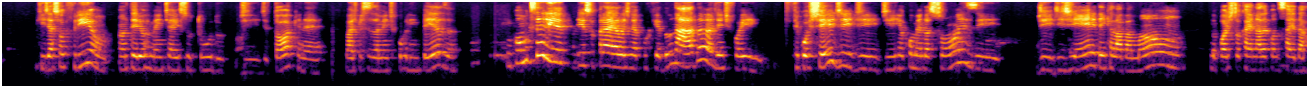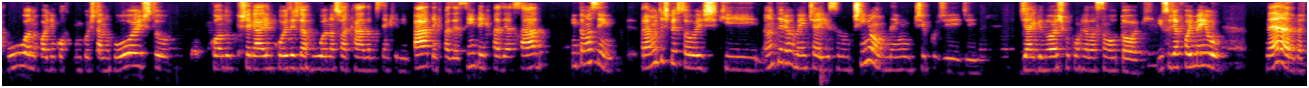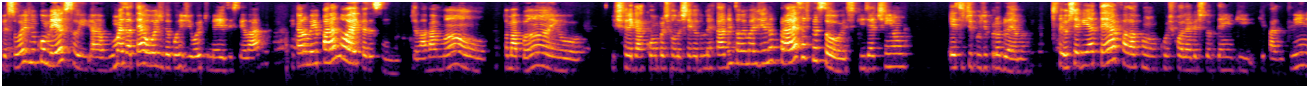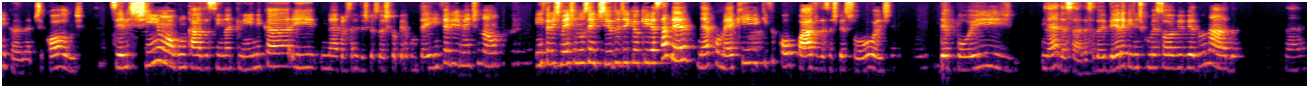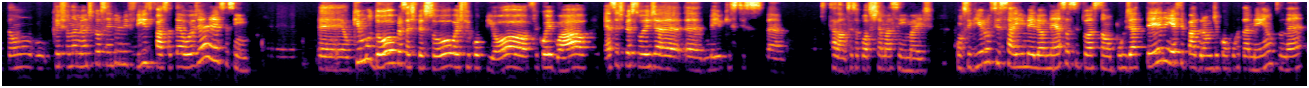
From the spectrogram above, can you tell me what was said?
que já sofriam anteriormente a isso tudo de, de toque, né, mais precisamente por limpeza, em como que seria isso para elas, né, porque do nada a gente foi, ficou cheio de, de, de recomendações e de, de higiene, tem que lavar a mão, não pode tocar em nada quando sair da rua, não pode encostar no rosto. Quando chegarem coisas da rua na sua casa, você tem que limpar, tem que fazer assim, tem que fazer assado. Então, assim, para muitas pessoas que anteriormente a isso não tinham nenhum tipo de, de diagnóstico com relação ao toque, isso já foi meio né? As pessoas no começo, e algumas até hoje, depois de oito meses, sei lá, ficaram meio paranoicas, assim, de lavar a mão, tomar banho, esfregar compras quando chega do mercado. Então, imagina para essas pessoas que já tinham esse tipo de problema. Eu cheguei até a falar com, com os colegas que eu tenho que, que fazem clínica, né, psicólogos, se eles tinham algum caso assim na clínica e, né, para duas pessoas que eu perguntei, infelizmente não. Infelizmente no sentido de que eu queria saber, né, como é que, que ficou o quadro dessas pessoas depois, né, dessa, dessa doideira que a gente começou a viver do nada. Né? Então, o questionamento que eu sempre me fiz e faço até hoje é esse, assim, é, o que mudou para essas pessoas? Ficou pior? Ficou igual? Essas pessoas já é, meio que se, é, sei lá, não sei se eu posso chamar assim, mas conseguiram se sair melhor nessa situação por já terem esse padrão de comportamento, né?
